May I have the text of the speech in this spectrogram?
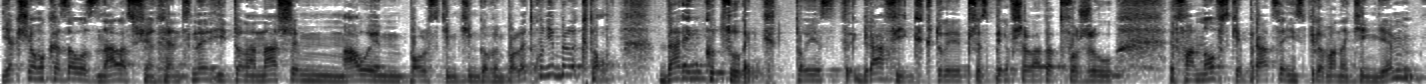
Jak się okazało, znalazł się chętny i to na naszym małym polskim kingowym poletku nie byle kto. Darek Kocurek to jest grafik, który przez pierwsze lata tworzył fanowskie prace inspirowane Kingiem.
